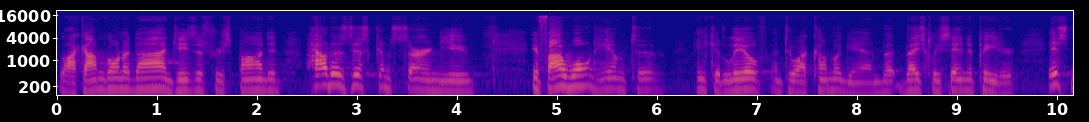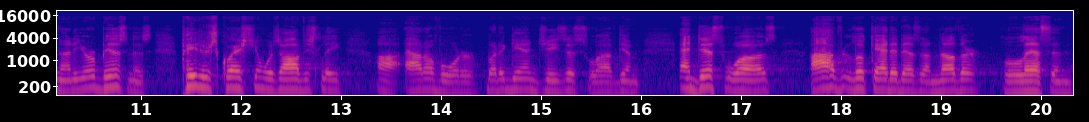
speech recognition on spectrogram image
like I'm going to die? And Jesus responded, How does this concern you? If I want him to, he could live until I come again. But basically saying to Peter, It's none of your business. Peter's question was obviously uh, out of order. But again, Jesus loved him. And this was, I look at it as another lesson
